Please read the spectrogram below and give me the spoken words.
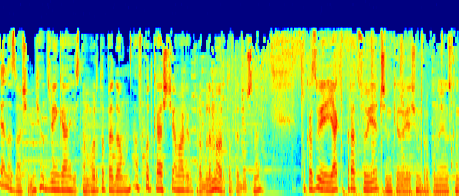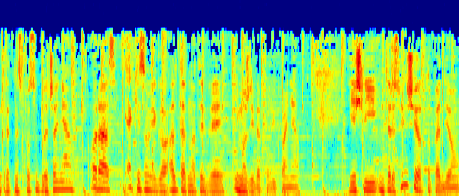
Ja nazywam się Michał Drzwięga, jestem ortopedą, a w podcaście omawiam problemy ortopedyczne, pokazuję jak pracuję, czym kieruję się proponując konkretny sposób leczenia oraz jakie są jego alternatywy i możliwe powikłania. Jeśli interesujesz się ortopedią,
